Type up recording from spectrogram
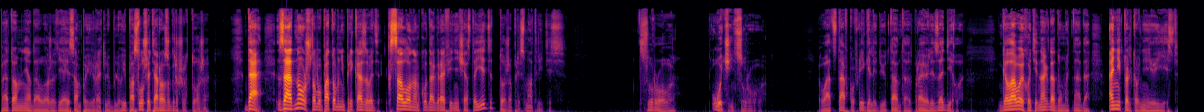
Потом мне доложат, я и сам поиграть люблю, и послушать о розыгрышах тоже. Да, заодно, чтобы потом не приказывать к салонам, куда графиня часто едет, тоже присмотритесь. Сурово. Очень сурово. В отставку флигеля-дьютанта отправили за дело. Головой хоть иногда думать надо, а не только в нее есть.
